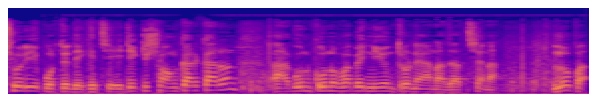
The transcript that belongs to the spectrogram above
ছড়িয়ে পড়তে দেখেছি। এটি একটি শঙ্কার কারণ, আগুন কোনোভাবে নিয়ন্ত্রণে আনা যাচ্ছে না। লোপা।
